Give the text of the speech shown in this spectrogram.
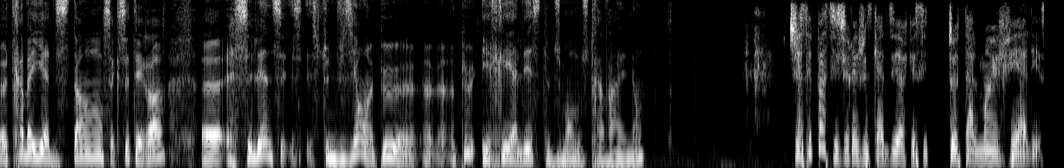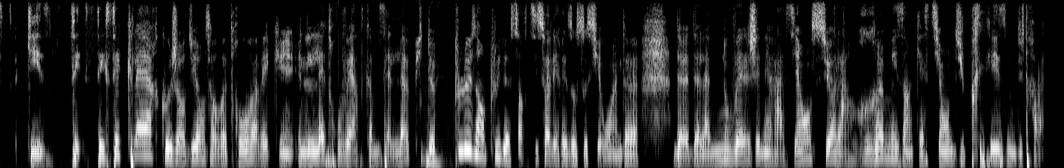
euh, travailler à distance, etc. Euh, Céline, c'est une vision un peu, euh, un, un, peu irréaliste du monde du travail, non? Je ne sais pas si j'irais jusqu'à dire que c'est totalement irréaliste. C'est clair qu'aujourd'hui, on se retrouve avec une, une lettre ouverte comme celle-là, puis de plus en plus de sorties sur les réseaux sociaux hein, de, de, de, la nouvelle génération sur la remise en question du prisme du travail.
